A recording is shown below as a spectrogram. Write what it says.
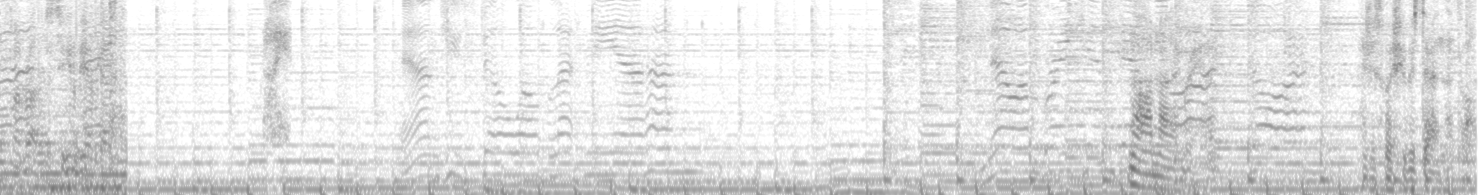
It's my brother. Is he gonna be okay? Ryan. No, I'm not angry. I, I just wish he was dead, and that's all.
